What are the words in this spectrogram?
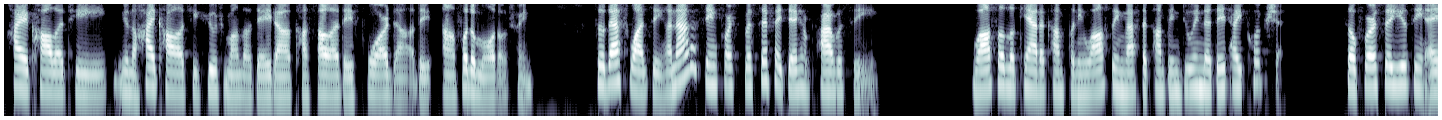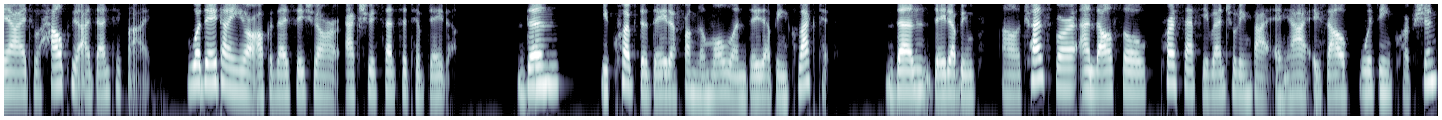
high quality, you know, high quality, huge amount of data consolidated for the, the uh, for the model training. So that's one thing. Another thing for specific data privacy, we're also looking at a company, we also invest a company doing the data encryption. So first, they're using AI to help you identify what data in your organization are actually sensitive data. Then encrypt the data from the moment data being collected. Then data being uh, transferred and also processed eventually by AI is out with encryption.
